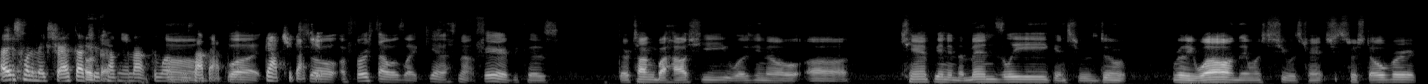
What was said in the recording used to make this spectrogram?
I just want to make sure. I thought okay. you were talking about the one from um, South Africa. But, gotcha, gotcha. So at first I was like, yeah, that's not fair because they're talking about how she was, you know, uh champion in the men's league and she was doing really well, and then when she was trans- she switched over,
